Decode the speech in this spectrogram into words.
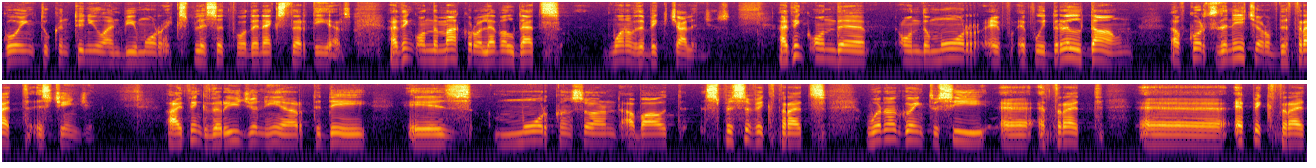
going to continue and be more explicit for the next 30 years. I think on the macro level, that's one of the big challenges. I think on the, on the more, if, if we drill down, of course, the nature of the threat is changing. I think the region here today is more concerned about specific threats. We're not going to see uh, a threat, uh, epic threat,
